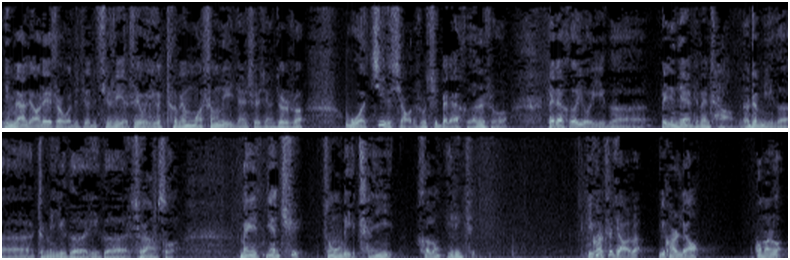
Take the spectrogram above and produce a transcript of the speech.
你们俩聊这事儿，我就觉得其实也是有一个特别陌生的一件事情，就是说，我记得小的时候去北戴河的时候，北戴河有一个北京电影制片厂的这么一个这么一个一个修养所，每年去总理陈毅、贺龙一定去，一块儿吃饺子，一块聊，郭沫若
